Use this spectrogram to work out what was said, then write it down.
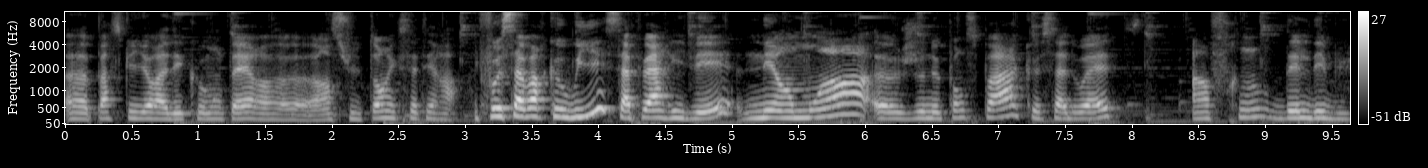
euh, parce qu'il y aura des commentaires euh, insultants, etc. Il faut savoir que oui, ça peut arriver, néanmoins, je ne pense pas que ça doit être un frein dès le début.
